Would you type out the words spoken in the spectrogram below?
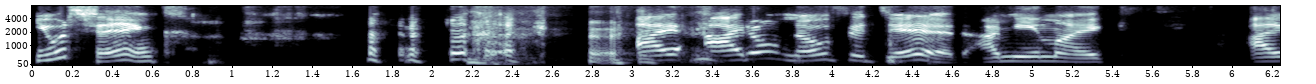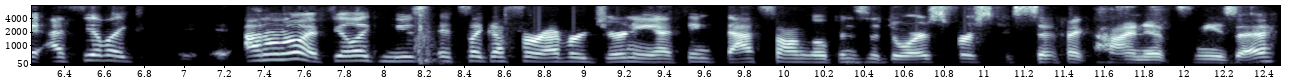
you would think. I i don't know if it did. I mean like i i feel like i don't know. I feel like music it's like a forever journey. I think that song opens the doors for a specific kind of music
